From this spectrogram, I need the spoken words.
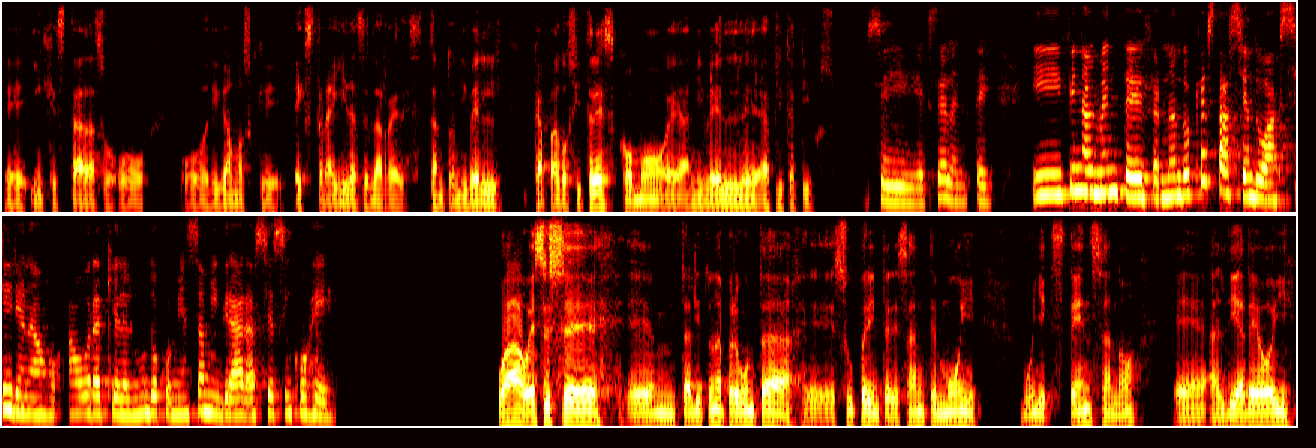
eh, ingestadas o, digamos que extraídas de las redes, tanto a nivel capa 2 y 3 como eh, a nivel aplicativos. Sí, excelente. Y finalmente, Fernando, ¿qué está haciendo Axirian ahora que el mundo comienza a migrar hacia 5G? Wow, esa es, eh, em, Talita, una pregunta eh, súper interesante, muy, muy extensa, ¿no? Eh, al día de hoy,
